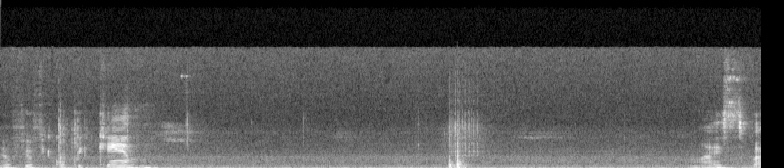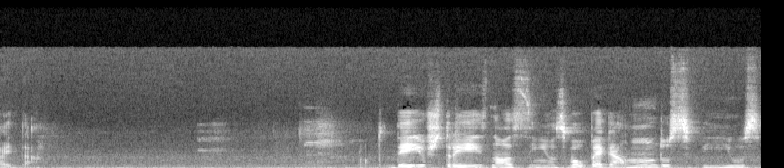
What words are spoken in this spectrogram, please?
Meu fio ficou pequeno. Mas vai dar. Pronto, dei os três nozinhos. Vou pegar um dos fios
